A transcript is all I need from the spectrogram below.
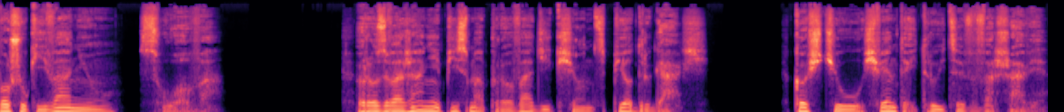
poszukiwaniu słowa. Rozważanie pisma prowadzi ksiądz Piotr Gaś, Kościół Świętej Trójcy w Warszawie.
